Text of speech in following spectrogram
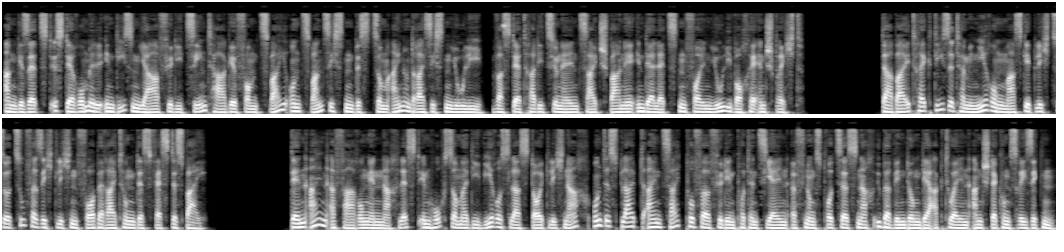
Angesetzt ist der Rummel in diesem Jahr für die zehn Tage vom 22. bis zum 31. Juli, was der traditionellen Zeitspanne in der letzten vollen Juliwoche entspricht. Dabei trägt diese Terminierung maßgeblich zur zuversichtlichen Vorbereitung des Festes bei. Denn allen Erfahrungen nach lässt im Hochsommer die Viruslast deutlich nach und es bleibt ein Zeitpuffer für den potenziellen Öffnungsprozess nach Überwindung der aktuellen Ansteckungsrisiken.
